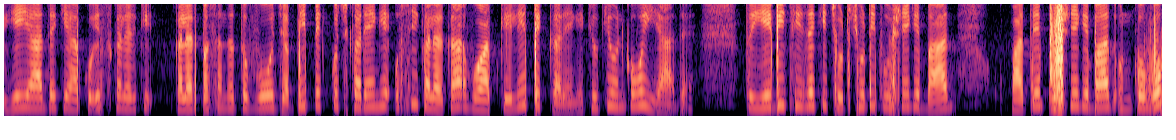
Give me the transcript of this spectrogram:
ये याद है कि आपको इस कलर की, कलर पसंद है तो वो जब भी पिक कुछ करेंगे, उसी कलर का वो आपके लिए पिक करेंगे, क्योंकि उनको वो याद है। तो ये भी चीज़ है कि छोटी छोटी पूछने के बाद, बातें पूछने के बाद उनको वो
